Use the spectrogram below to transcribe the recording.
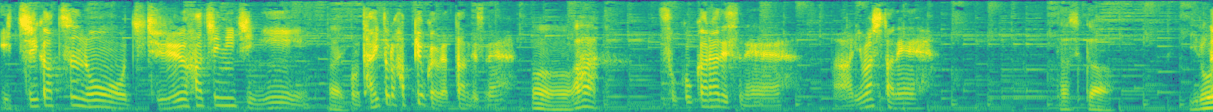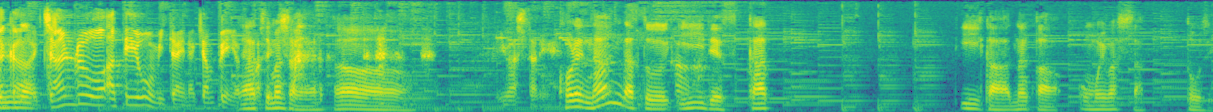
1月の18日に、はい。このタイトル発表会をやったんですね。うんうん。あ、そこからですね、ありましたね。確か、いろなんんな、か、ジャンルを当てようみたいなキャンペーンやってやましたね。うん。いましたね。これなんだといいですか？いいか、なんか思いました、当時。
